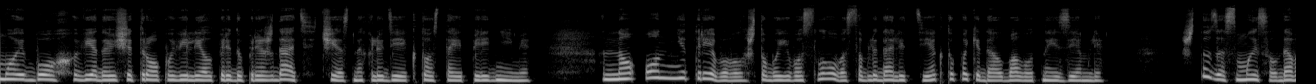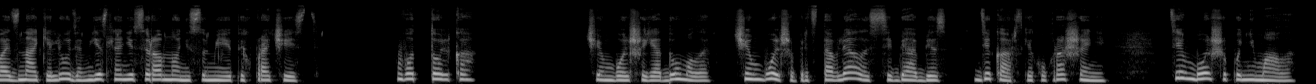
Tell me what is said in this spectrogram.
Мой бог, ведающий тропы, велел предупреждать честных людей, кто стоит перед ними. Но он не требовал, чтобы его слово соблюдали те, кто покидал болотные земли. Что за смысл давать знаки людям, если они все равно не сумеют их прочесть? Вот только... Чем больше я думала, чем больше представляла себя без дикарских украшений, тем больше понимала.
